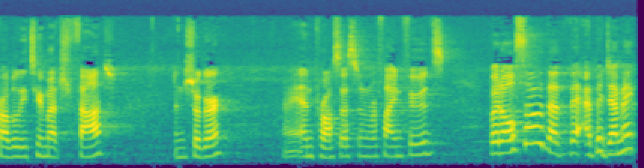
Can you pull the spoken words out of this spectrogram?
probably too much fat and sugar right, and processed and refined foods, but also that the epidemic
